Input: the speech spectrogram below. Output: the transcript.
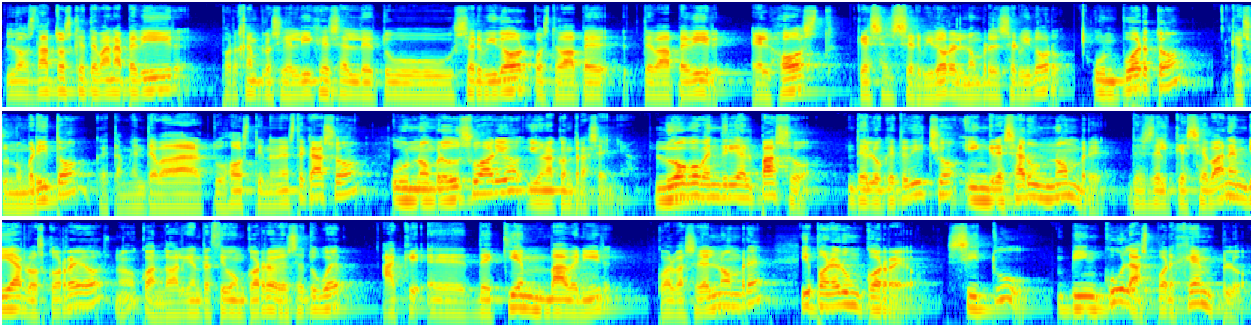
los datos que te van a pedir, por ejemplo, si eliges el de tu servidor, pues te va, a te va a pedir el host, que es el servidor, el nombre del servidor, un puerto, que es un numerito, que también te va a dar tu hosting en este caso, un nombre de usuario y una contraseña. Luego vendría el paso de lo que te he dicho, ingresar un nombre desde el que se van a enviar los correos, ¿no? Cuando alguien recibe un correo desde tu web, a eh, de quién va a venir cuál va a ser el nombre, y poner un correo. Si tú vinculas, por ejemplo,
